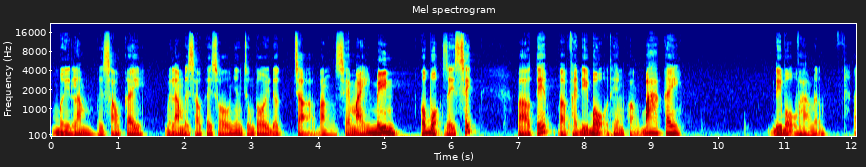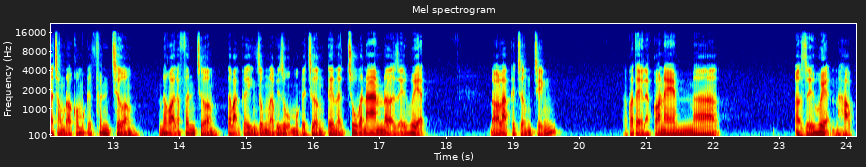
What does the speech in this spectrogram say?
15 16 cây, 15 16 cây số nhưng chúng tôi được chở bằng xe máy min có buộc dây xích vào tiếp và phải đi bộ thêm khoảng 3 cây đi bộ vào nữa ở trong đó có một cái phân trường nó gọi là phân trường. Các bạn cứ hình dung là ví dụ một cái trường tên là Chu Văn An nó ở dưới huyện. Đó là cái trường chính. À, có thể là con em à, ở dưới huyện học,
